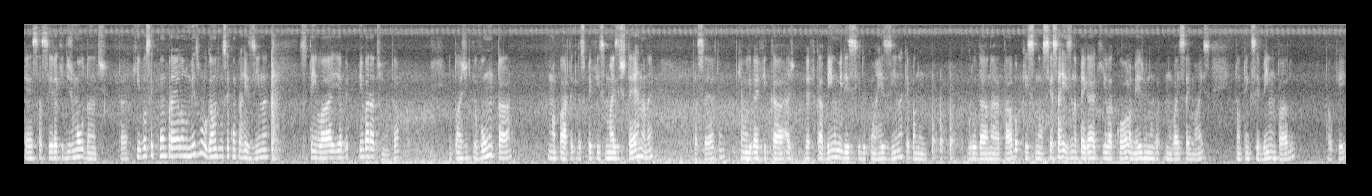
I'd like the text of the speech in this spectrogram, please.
essa cera aqui desmoldante, tá? Que você compra ela no mesmo lugar onde você compra resina, você tem lá e é bem baratinho, tá? Então a gente, eu vou untar uma parte aqui da superfície mais externa, né? Tá certo? Que é onde vai ficar, vai ficar bem umedecido com a resina, que é para não grudar na tábua, porque senão se essa resina pegar aqui, ela cola mesmo e não, não vai sair mais. Então tem que ser bem untado, tá ok?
